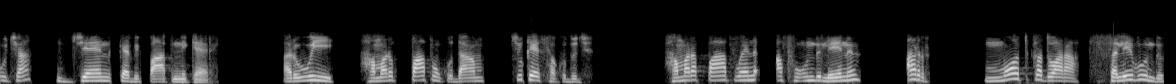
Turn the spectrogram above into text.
ऊँचा, जैन के भी पाप कह और वही हमारे पापों को दाम चुके सकदु छ हमारा पाप वेन अफुंद लेन और मौत का द्वारा सलीबुंद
